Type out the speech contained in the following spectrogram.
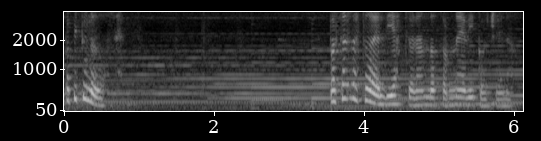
Capítulo 12 Pasé el resto del día explorando Thornevy con Jenna.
